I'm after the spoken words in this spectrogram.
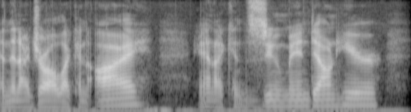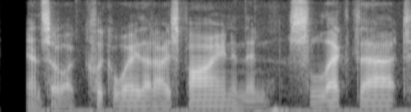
And then I draw like an eye, and I can zoom in down here. And so I click away, that eye's fine, and then select that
